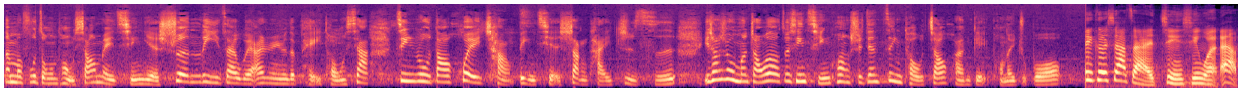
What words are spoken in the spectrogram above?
那么副总统肖美琴也顺利在维安人员的陪同下进入到会场，并且上台致辞。以上是我们掌握到最新情况，时间镜头交还给棚内主播。立刻下载静新闻 App，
